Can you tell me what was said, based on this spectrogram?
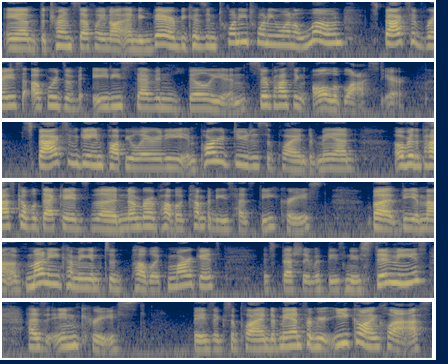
And the trend's definitely not ending there because in 2021 alone, SPACs have raised upwards of 87 billion, surpassing all of last year. SPACs have gained popularity in part due to supply and demand. Over the past couple decades, the number of public companies has decreased, but the amount of money coming into public markets, especially with these new stimmies, has increased. Basic supply and demand from your econ class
